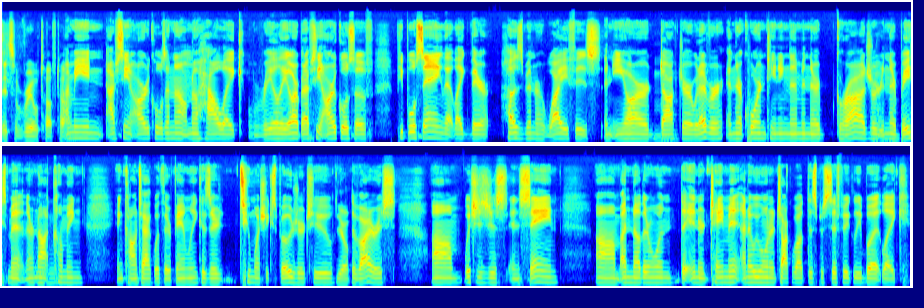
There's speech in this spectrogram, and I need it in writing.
it's a real tough time I mean, I've seen articles, and I don't know how like real they are, but I've seen articles of people saying that like their husband or wife is an ER Mm-hmm. doctor or whatever, and they're quarantining them in their garage or in Mm-hmm. their basement, and they're not coming in contact with their family because they're too much exposure to Yep. the virus, um, which is just insane. Um, another one, the entertainment. I know we want to talk about this specifically, but like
